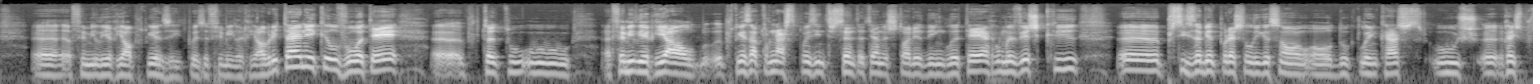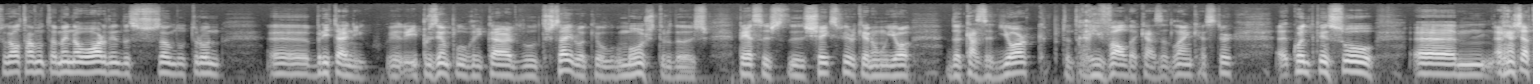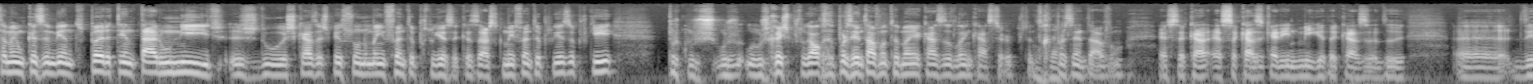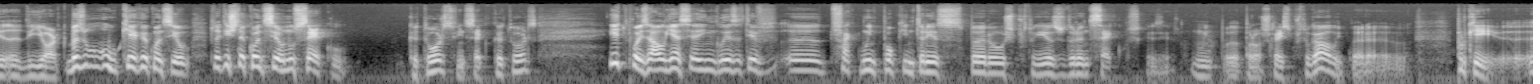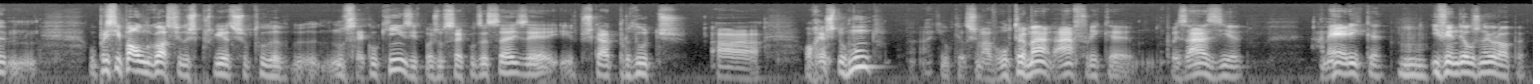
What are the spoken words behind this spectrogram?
a família real portuguesa e depois a família real britânica, levou até, uh, portanto, o, a família real portuguesa a tornar-se depois interessante até na história da Inglaterra, uma vez que, uh, precisamente por esta ligação ao, ao Duque de Lencastre, os reis de Portugal estavam também na ordem da sucessão do trono britânico. E, por exemplo, o Ricardo III, aquele monstro das peças de Shakespeare, que era um da Casa de York, portanto, rival da Casa de Lancaster, uh, quando pensou uh, arranjar também um casamento para tentar unir as duas casas, pensou numa infanta portuguesa, casar-se com uma infanta portuguesa, porque porque os, os, os, reis de Portugal representavam também a casa de Lancaster, portanto Exato. representavam essa, essa casa que era inimiga da casa de, uh, de, de, York. Mas o, o, que é que aconteceu? Portanto, isto aconteceu no século XIV, fim do século XIV, e depois a aliança inglesa teve, uh, de facto, muito pouco interesse para os portugueses durante séculos, quer dizer, muito para os reis de Portugal e para... Porquê? Uh, o principal negócio dos portugueses, sobretudo no século XV e depois no século XVI, é ir buscar produtos à, ao resto do mundo, aquilo que eles chamavam ultramar, África, depois Ásia, América e vendê-los na Europa.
